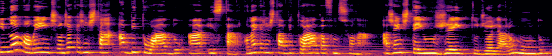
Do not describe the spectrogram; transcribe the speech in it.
Que normalmente onde é que a gente está habituado a estar? Como é que a gente está habituado a funcionar? A gente tem um jeito de olhar o mundo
